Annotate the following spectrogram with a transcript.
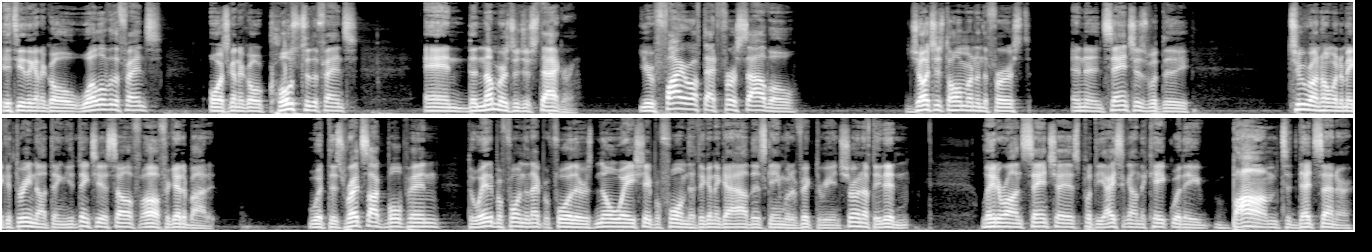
it's either going to go well over the fence or it's going to go close to the fence, and the numbers are just staggering. You fire off that first salvo, Judge hits the home run in the first, and then Sanchez with the two run homer to make it 3 nothing. You think to yourself, oh, forget about it. With this Red Sox bullpen, the way they performed the night before, there was no way, shape, or form that they're going to get out of this game with a victory. And sure enough, they didn't. Later on, Sanchez put the icing on the cake with a bomb to dead center.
